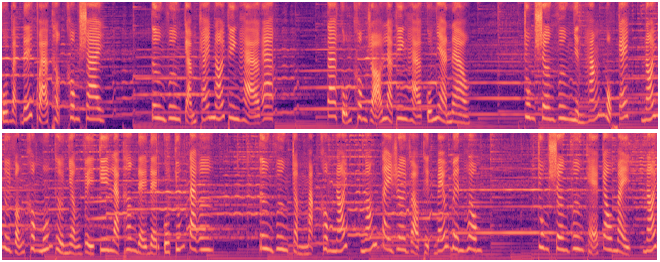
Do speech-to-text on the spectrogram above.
của Bạch Đế quả thật không sai. Tương Vương cảm khái nói thiên hạ a. Ta cũng không rõ là thiên hạ của nhà nào. Trung Sơn Vương nhìn hắn một cái Nói ngươi vẫn không muốn thừa nhận vị kia là thân đệ đệ của chúng ta ư Tương Vương trầm mặt không nói Ngón tay rơi vào thịt béo bên hông Trung Sơn Vương khẽ cau mày, nói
